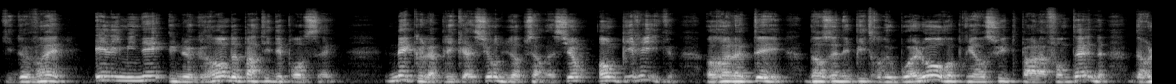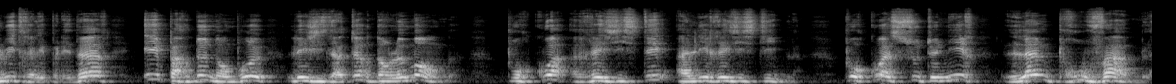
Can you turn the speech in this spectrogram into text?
qui devrait éliminer une grande partie des procès, n'est que l'application d'une observation empirique, relatée dans un épître de Boileau, repris ensuite par La Fontaine, dans L'huître et les plaideurs, et par de nombreux législateurs dans le monde. Pourquoi résister à l'irrésistible? Pourquoi soutenir l'improuvable?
